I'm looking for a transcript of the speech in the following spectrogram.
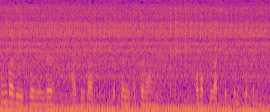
청바지 입고 있는데 바지가 뜨끈뜨끈한 허벅지가 뜨끈뜨끈한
